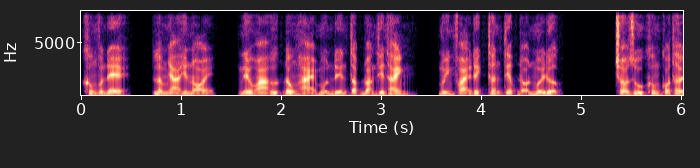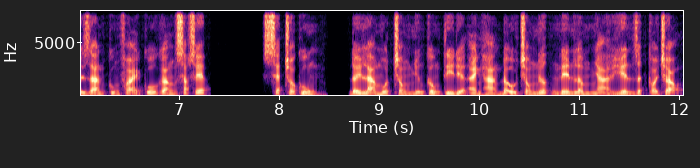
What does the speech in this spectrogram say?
Không vấn đề, lâm nhã hiên nói, nếu hoa ước đông hải muốn đến tập đoàn thiên thành, mình phải đích thân tiếp đón mới được. Cho dù không có thời gian cũng phải cố gắng sắp xếp xét cho cùng, đây là một trong những công ty điện ảnh hàng đầu trong nước nên lâm nhã hiên rất coi trọng.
